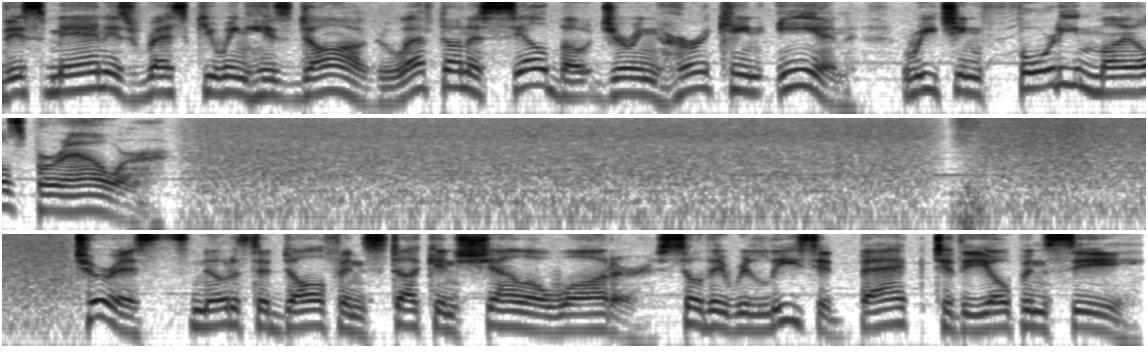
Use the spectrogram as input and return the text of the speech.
This man is rescuing his dog left on a sailboat during Hurricane Ian, reaching 40 miles per hour. Tourists noticed a dolphin stuck in shallow water, so they release it back to the open sea.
